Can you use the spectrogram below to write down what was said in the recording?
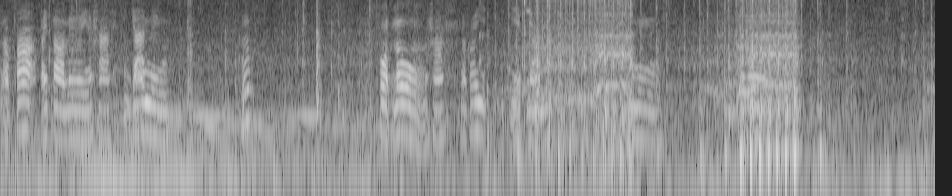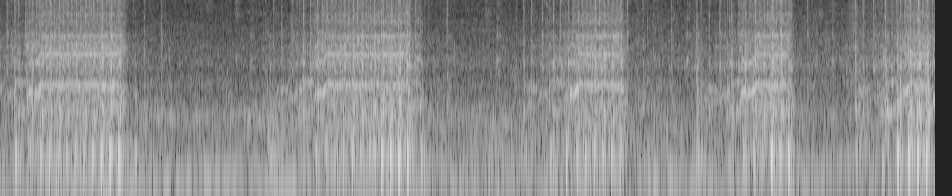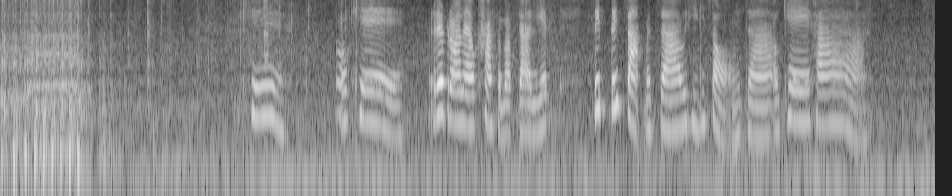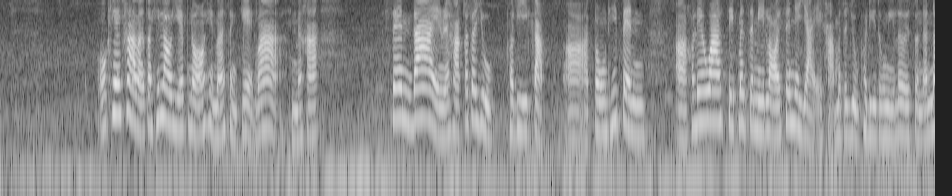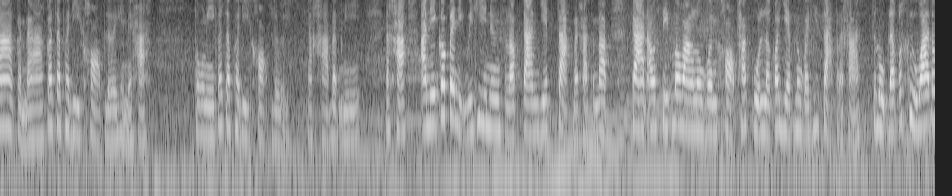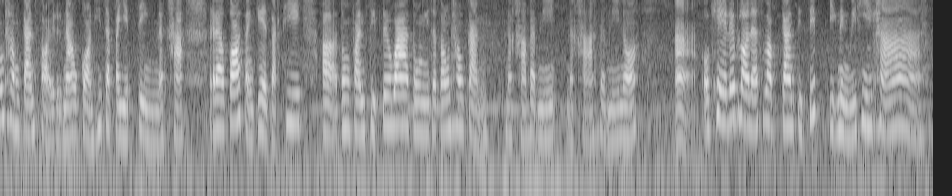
เราก็ไปต่อเลยนะคะอีกด้านหนึ่งปึ๊บกดลงนะคะ แล้วก็เย็บย้ำหนึ่งแล้วก็โอเค โอเค เรียบร้อยแล้วค่ะสำหรับการเย็บซิปด้วยจักรนะจ๊ะ วิธีที่สองนะจ๊ะ โอเคค่ะ โอเคค่ะ หลังจากที่เราเย็บเนาะเห็นไหมสังเกตว่าเห็นไหมคะ เส้นได้นะคะ ก็จะอยู่พอดีกับตรงที่เป็นเขาเรียกว่าซิปมันจะมีรอยเส้นใหญ่ๆค่ะ มันจะอยู่พอดีตรงนี้เลยส่วนด้านหน้ากันนะคะก็จะพอดีขอบเลยเห็นไหมคะ ตรงนี้ก็จะพอดีขอบเลย นะคะแบบนี้นะคะ อันนี้ก็เป็นอีกวิธีหนึ่งสำหรับการเย็บจักรนะคะสำหรับการเอาซิปมาวางลงบนขอบผ้ากุ้นแล้วก็เย็บลงไปที่จักรนะคะ สรุปแล้วก็คือว่าต้องทำการสอยหรือเนาก่อนที่จะไปเย็บจริงนะคะ แล้วก็สังเกตจากที่ตรงฟันซิปด้วยว่าตรงนี้จะต้องเท่ากันนะคะแบบนี้นะคะแบบนี้เนาะอ่าโอเค เรียบร้อยแล้วสำหรับการติดซิปอีกหนึ่งวิธีค่ะ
